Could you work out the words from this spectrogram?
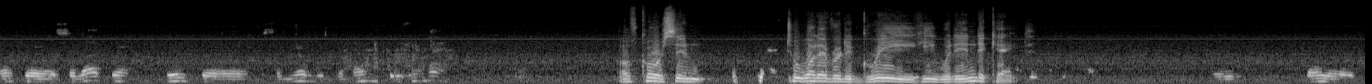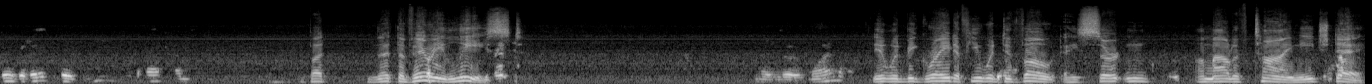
Donc euh, cela peut peut que le Seigneur vous demande de jeûner. Of course, in to whatever degree He would indicate. Et dans le degré que lui voudra indiquer. But at the very least, Mais le moindre, it would be great if you would devote a certain amount of time each day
